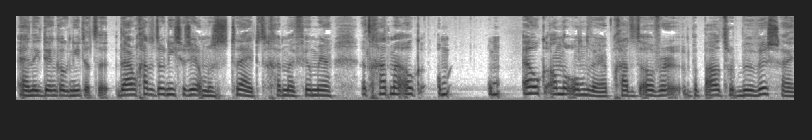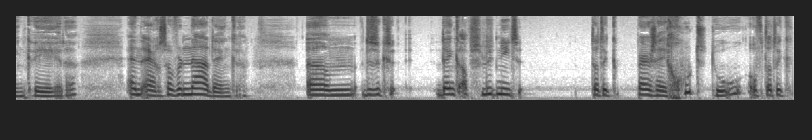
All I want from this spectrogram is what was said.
En ik denk ook niet dat... daarom gaat het ook niet zozeer om een strijd. Het gaat mij veel meer... Het gaat mij ook om om elk ander onderwerp gaat het over een bepaald soort bewustzijn creëren. En ergens over nadenken. Um, dus ik denk absoluut niet dat ik per se goed doe. Of dat ik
